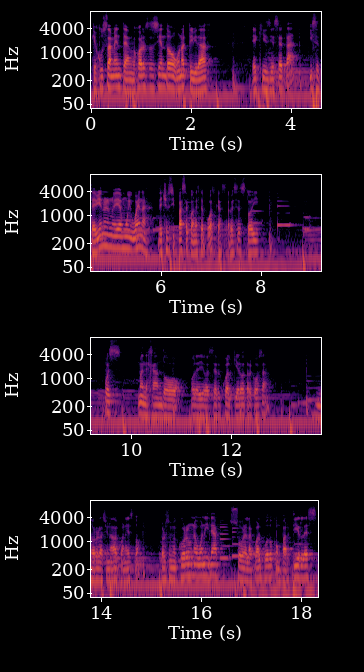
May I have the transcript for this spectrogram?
que justamente a lo mejor estás haciendo una actividad X, Y, Z y se te viene una idea muy buena. De hecho, sí pasa con este podcast. A veces estoy pues manejando o le digo hacer cualquier otra cosa no relacionada con esto, pero se me ocurre una buena idea sobre la cual puedo compartirles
